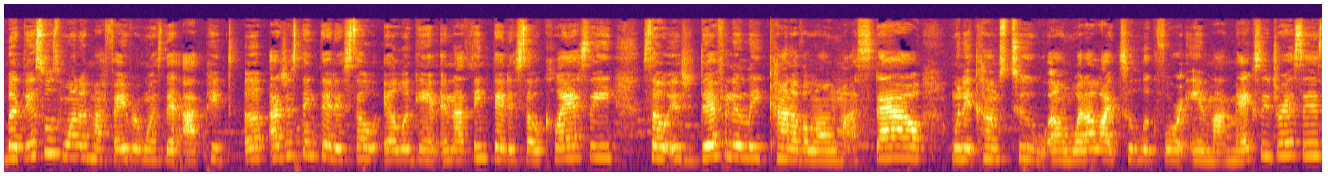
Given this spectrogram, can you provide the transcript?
But this was one of my favorite ones that I picked up. I just think that it's so elegant and I think that it's so classy. So it's definitely kind of along my style when it comes to um, what I like to look for in my maxi dresses.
